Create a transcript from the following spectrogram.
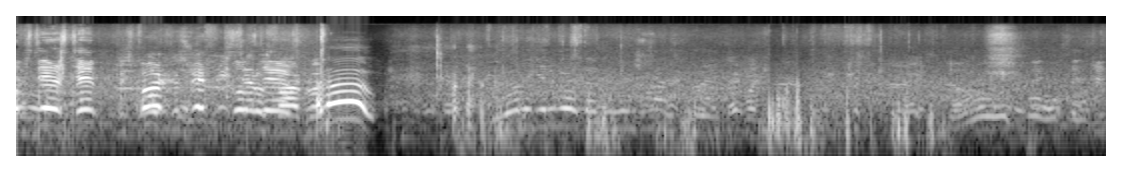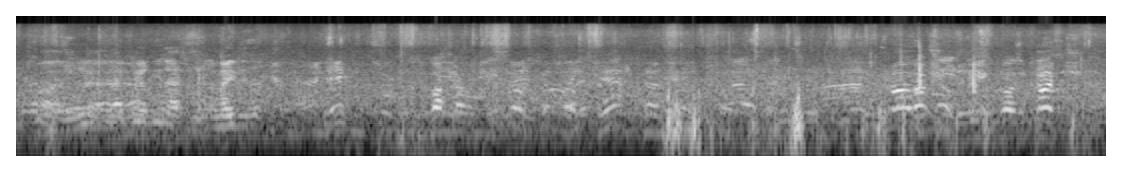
upstairs, Tim. He's far referee said upstairs. Hello! Forward!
